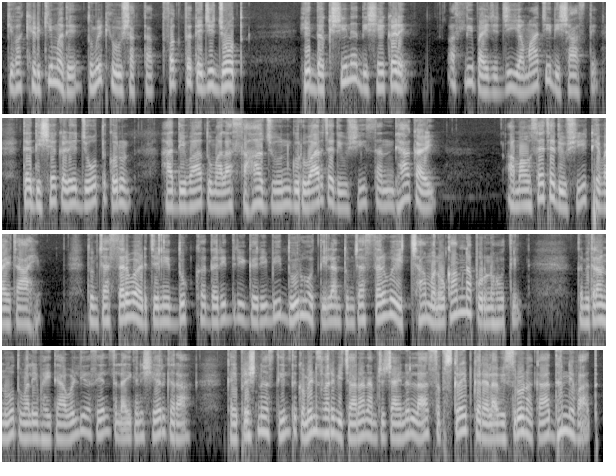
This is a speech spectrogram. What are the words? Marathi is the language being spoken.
किंवा खिडकीमध्ये तुम्ही ठेवू शकतात. फक्त त्याची ज्योत ही दक्षिण दिशेकडे असली पाहिजे. जी यमाची दिशा असते त्या दिशेकडे ज्योत करून हा दिवा तुम्हाला सहा जून गुरुवारच्या दिवशी संध्याकाळी अमावस्याच्या दिवशी ठेवायचा आहे. तुमच्या सर्व अडचणी दुःख दरिद्री गरिबी दूर होतील आणि तुमच्या सर्व इच्छा मनोकामना पूर्ण होतील. तर मित्रांनो तुम्हाला ही माहिती आवडली असेल तर लाईक आणि शेअर करा. काही प्रश्न असतील तर कमेंट्सद्वारे विचारा आणि आमच्या चॅनलला सबस्क्राईब करायला विसरू नका. धन्यवाद.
